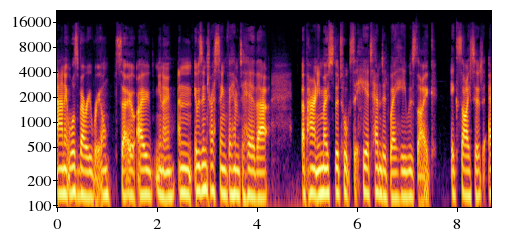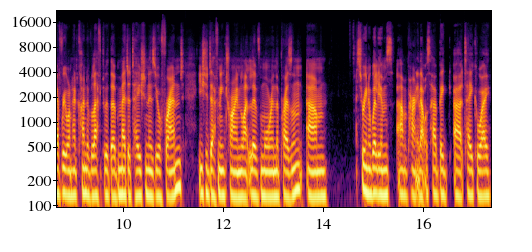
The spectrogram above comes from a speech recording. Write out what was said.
and it was very real. So I, you know, and it was interesting for him to hear that apparently most of the talks that he attended where he was like excited. Everyone had kind of left with a meditation is your friend. You should definitely try and like live more in the present. Um, Serena Williams, um, apparently that was her big uh, takeaway.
